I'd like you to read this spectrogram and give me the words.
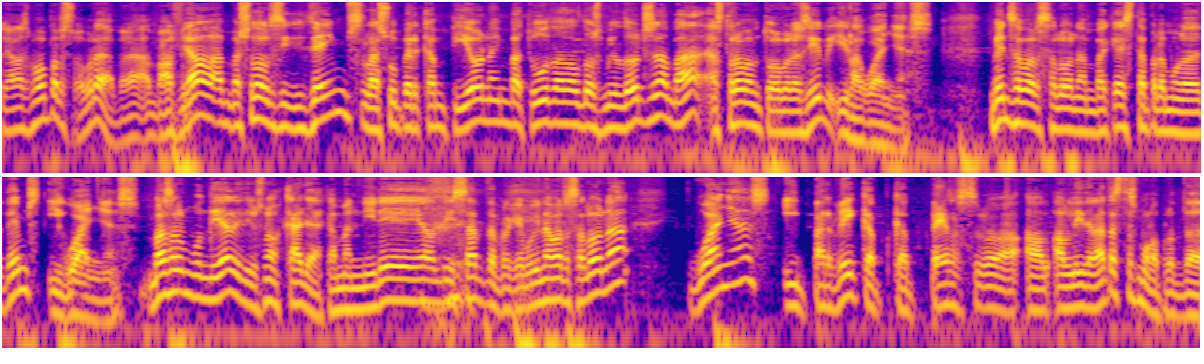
que vas molt per sobre. Al final, amb això dels X Games, la supercampiona imbatuda del 2012 va, es troba amb tu al Brasil i la guanyes. Vens a Barcelona amb aquesta premura de temps i guanyes. Vas al Mundial i dius, no, calla, que m'aniré el dissabte perquè vull anar a Barcelona, guanyes i per bé que, que perds el, el liderat estàs molt a prop de,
